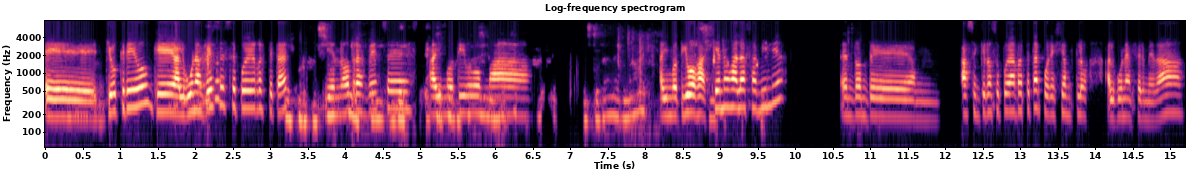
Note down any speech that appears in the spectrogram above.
Eh, yo creo que algunas veces se puede respetar y en otras veces hay motivos más, hay motivos ajenos a la familia en donde mm, hacen que no se puedan respetar, por ejemplo, alguna enfermedad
